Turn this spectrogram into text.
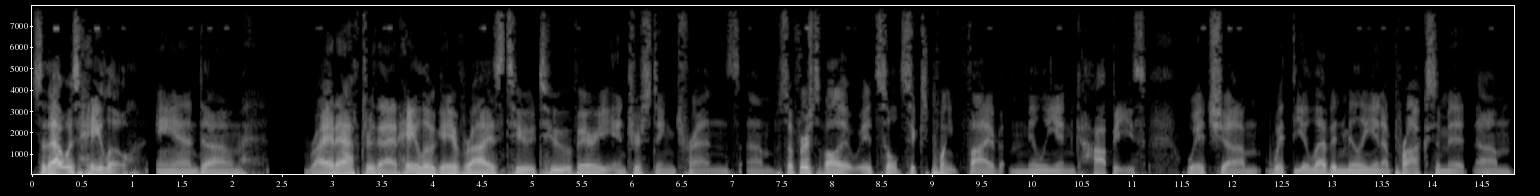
so that was Halo, and um, right after that, Halo gave rise to two very interesting trends. Um, so first of all, it, it sold 6.5 million copies, which um, with the 11 million approximate um,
